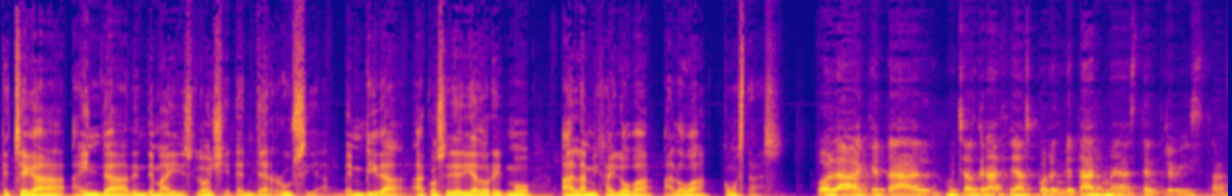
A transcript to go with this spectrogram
que chega aínda dende máis lonxe, dende Rusia. Benvida á Consellería do Ritmo, Ala Mijailova. Aloba, como estás? Hola, que tal? Muchas gracias por invitarme a esta entrevista.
